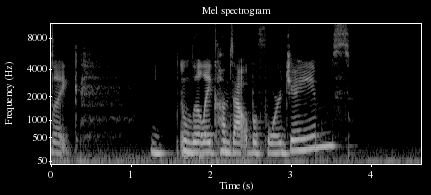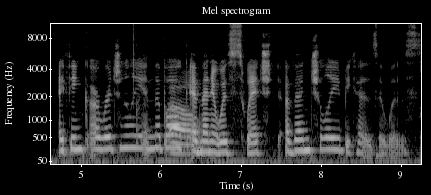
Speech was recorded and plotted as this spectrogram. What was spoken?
like Lily comes out before James. I think originally in the book, Oh. and then it was switched eventually because it was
